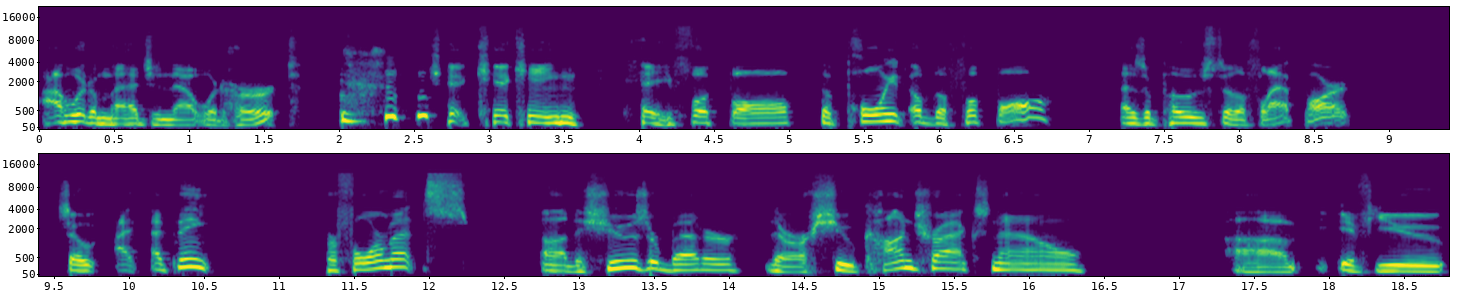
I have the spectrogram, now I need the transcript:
I would imagine that would hurt kicking a football, the point of the football, as opposed to the flat part. So I, I think performance, uh, the shoes are better. There are shoe contracts now. Um, if you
